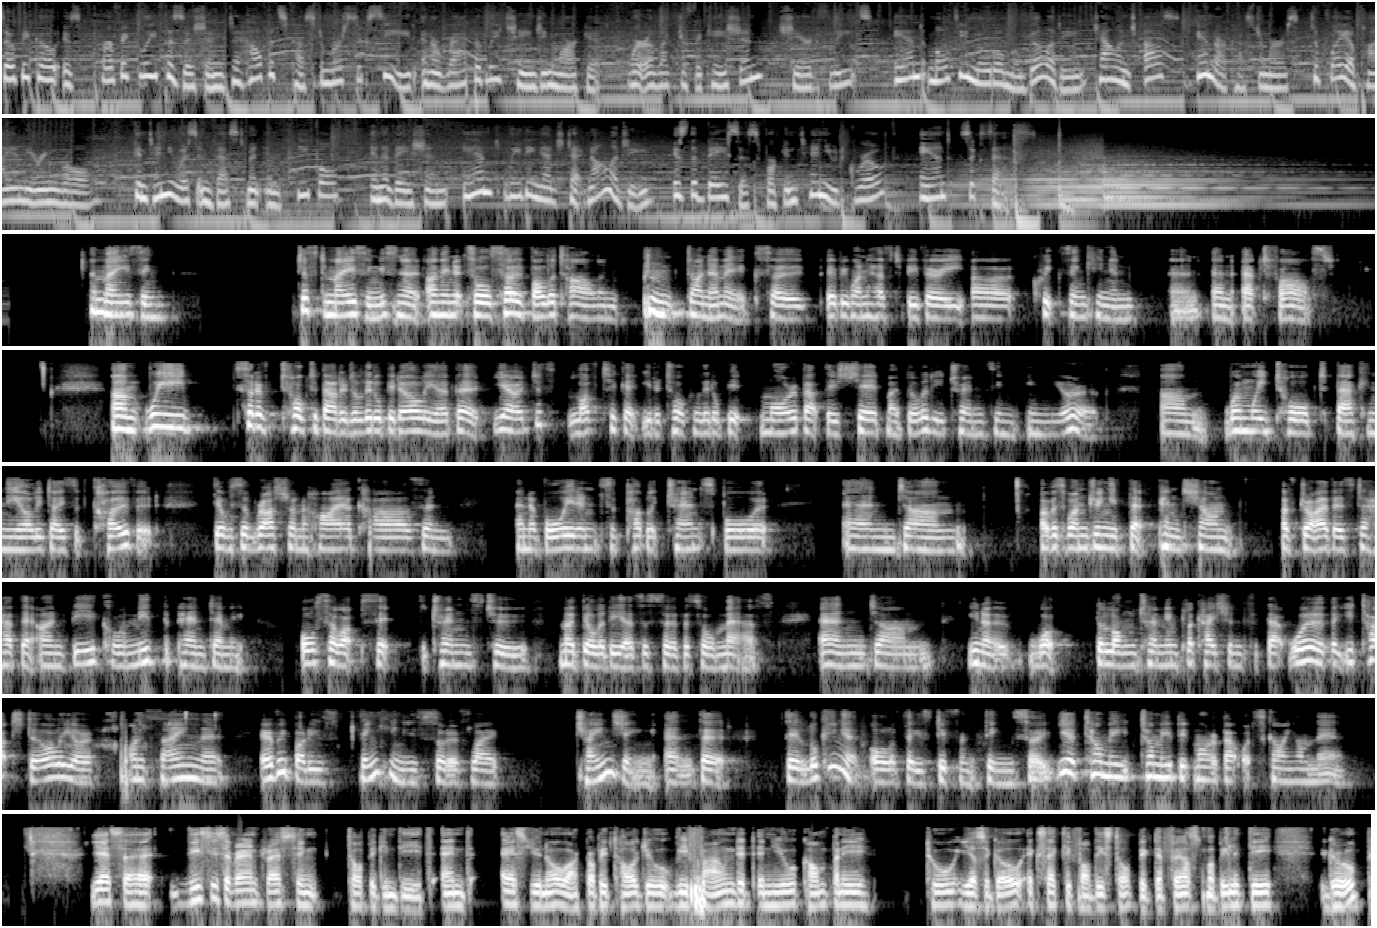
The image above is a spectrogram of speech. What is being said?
Sofico is perfectly positioned to help its customers succeed in a rapidly changing market where electrification, shared fleets, and multimodal mobility challenge us and our customers to play a pioneering role. Continuous investment in people, innovation, and leading edge technology is the basis for continued growth and success. Amazing. Just amazing, isn't it? I mean, it's all so volatile and dynamic, so everyone has to be very uh, quick thinking and, and, and act fast. Um, we sort of talked about it a little bit earlier, but yeah, I'd just love to get you to talk a little bit more about these shared mobility trends in, in Europe. Um, when we talked back in the early days of COVID, there was a rush on hire cars and an avoidance of public transport. And um, I was wondering if that penchant of drivers to have their own vehicle amid the pandemic also upset the trends to mobility as a service or MaaS, and um, you know what the long-term implications of that were. But you touched earlier on saying that everybody's thinking is sort of like changing and that they're looking at all of these different things. So yeah, tell me tell me a bit more about what's going on there. Yes, uh, this is a very interesting topic indeed. And as you know, I probably told you, we founded a new company two years ago exactly for this topic, the first mobility group.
